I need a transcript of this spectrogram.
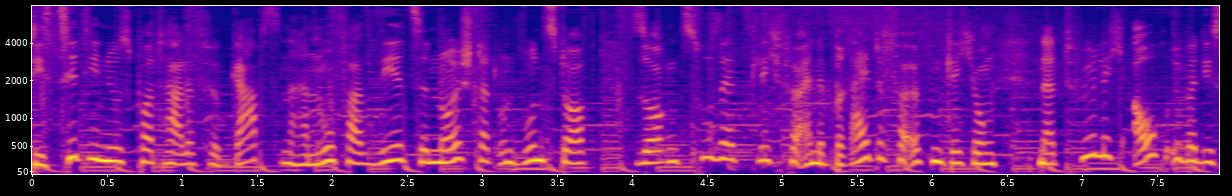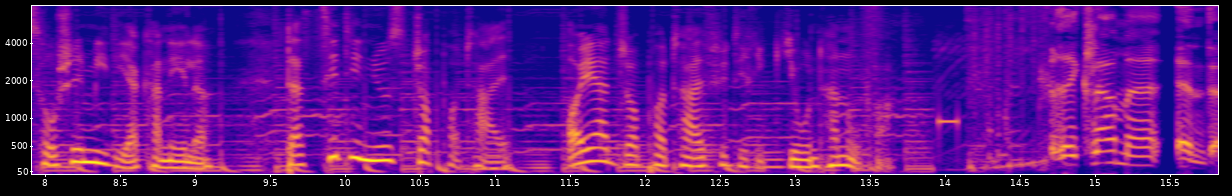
Die City News Portale für Garbsen, Hannover, Seelze, Neustadt und Wunsdorf sorgen zusätzlich für eine breite Veröffentlichung, natürlich auch über die Social Media Kanäle. Das City News Jobportal, euer Jobportal für die Region Hannover. Reklame Ende.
